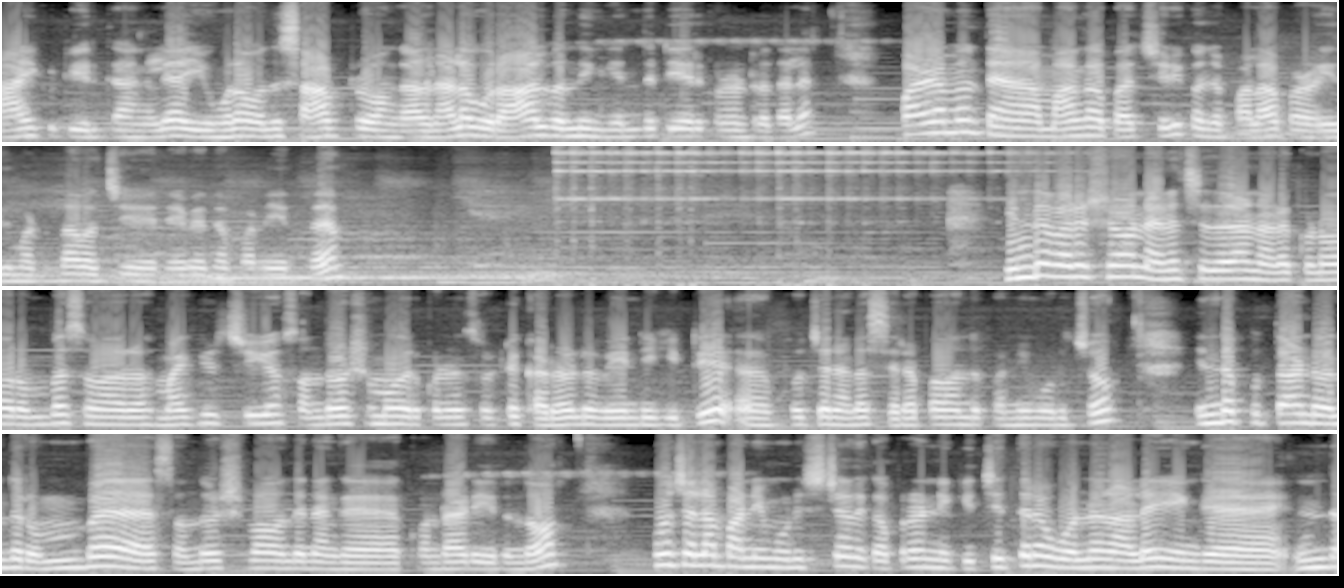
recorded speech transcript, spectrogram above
நாய்க்குட்டி இருக்காங்க இல்லையா? இவங்களாம் வந்து சாப்பிட்டுருவாங்க. அதனால ஒரு ஆள் வந்து இங்க இருந்துட்டே இருக்கணுன்றதால பழமும் மாங்காய் பச்சடி கொஞ்சம் பலாப்பழம் இது மட்டும் தான் வச்சு நைவேத்தியம் பண்ணியிருந்தேன். இந்த வருஷம் நினைச்சதெல்லாம் நடக்கணும். ரொம்ப மகிழ்ச்சியும் சந்தோஷமும் இருக்கணும்னு சொல்லிட்டு கடவுளை வேண்டிக்கிட்டு பூஜை நல்லா சிறப்பாக வந்து பண்ணி முடிச்சோம். இந்த புத்தாண்டு வந்து ரொம்ப சந்தோஷமா வந்து நாங்க கொண்டாடி இருந்தோம். பூஜைலாம் பண்ணி முடிச்சுட்டு அதுக்கப்புறம் இன்னைக்கு சித்திரை ஒன்று நாள் எங்க இந்த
